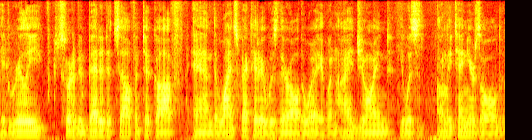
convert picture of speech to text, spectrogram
It really sort of embedded itself and took off, and the Wine Spectator was there all the way. When I joined, it was only 10 years old.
